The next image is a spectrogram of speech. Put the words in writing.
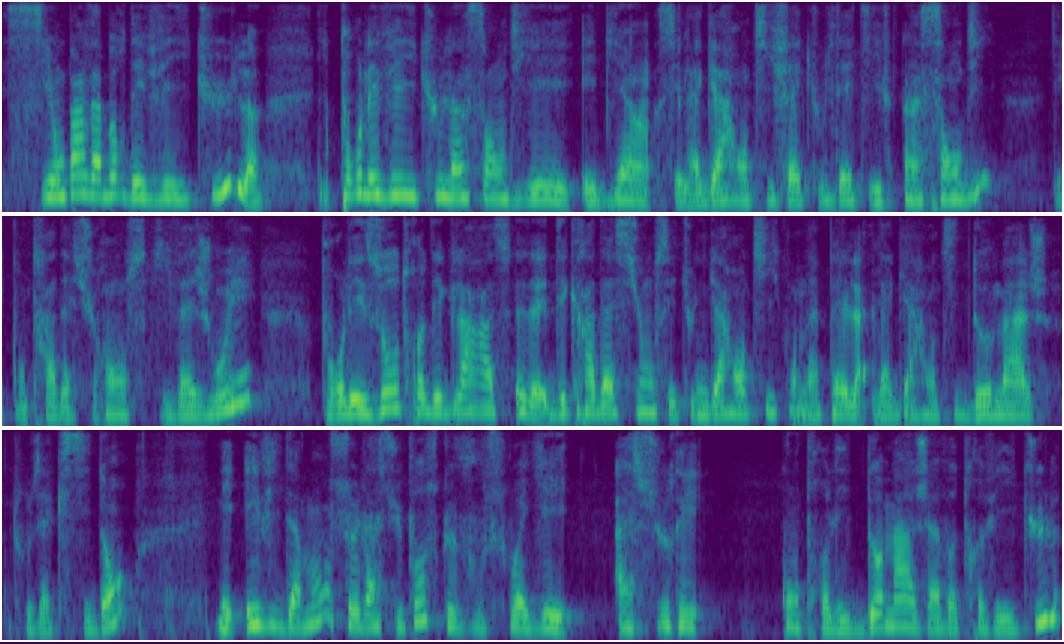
Si on parle d'abord des véhicules, pour les véhicules incendiés, eh bien, c'est la garantie facultative incendie des contrats d'assurance qui va jouer. Pour les autres euh, dégradations, c'est une garantie qu'on appelle la garantie de dommages tous accidents. Mais évidemment, cela suppose que vous soyez assuré contre les dommages à votre véhicule,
